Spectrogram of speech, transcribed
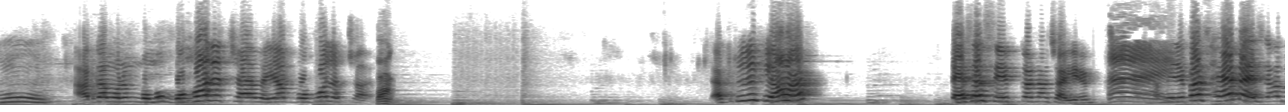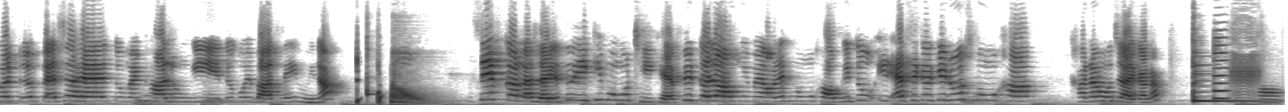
हम्म, आपका मोमो बहुत अच्छा है भैया बहुत अच्छा है। एक्चुअली क्या है? पैसा सेव करना चाहिए। मेरे पास है पैसा बट पैसा है तो मैं खा लूँगी ये तो कोई बात नहीं हुई ना। सेव करना चाहिए तो एक ही मोमो ठीक है। फिर कल आऊँगी मैं और एक मोमो खाऊँगी तो ऐसे करके रोज मोमो खा खाना हो जाएगा ना? हाँ।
